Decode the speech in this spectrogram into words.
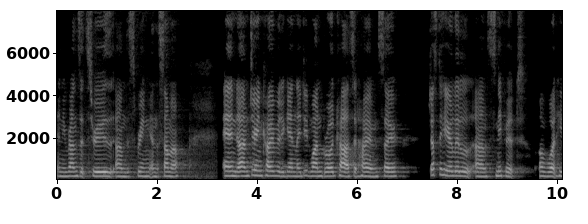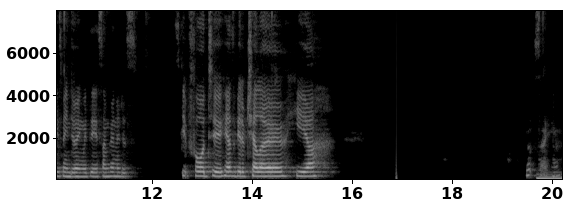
and he runs it through um, the spring and the summer. And um, during COVID, again, they did one broadcast at home, so just to hear a little um, snippet of what he's been doing with this, I'm going to just skip forward to, he has a bit of cello here. Oops, sorry.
